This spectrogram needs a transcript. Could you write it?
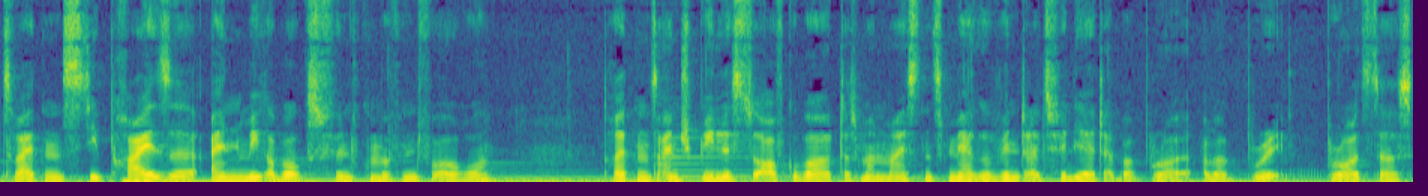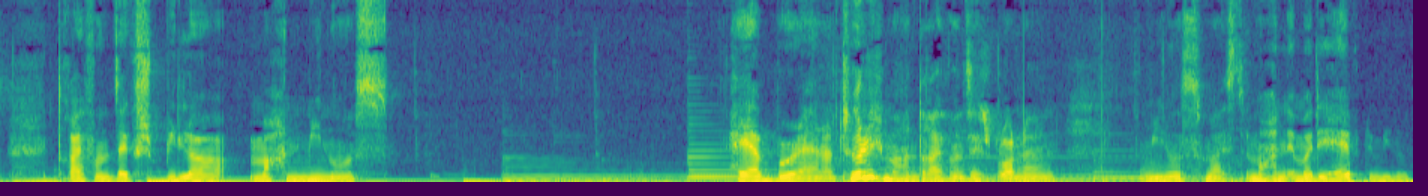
Zweitens die Preise. Eine Megabox 5,5 Euro. Drittens, ein Spiel ist so aufgebaut, dass man meistens mehr gewinnt als verliert, aber, Bra aber Bra Brawl Stars, drei von sechs Spieler machen Minus. Herr Bra, natürlich machen drei von sechs Brawler Minus, meist machen immer die Hälfte Minus.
